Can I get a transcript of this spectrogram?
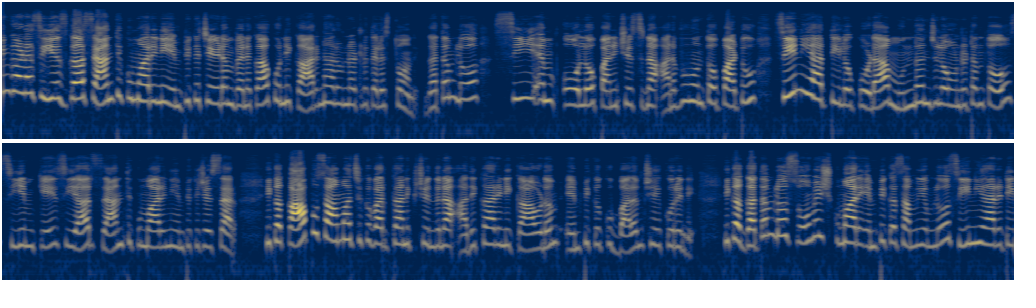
తెలంగాణ సీఎస్గా శాంతికుమారిని ఎంపిక చేయడం వెనుక కొన్ని కారణాలున్నట్లు తెలుస్తోంది. గతంలో సీఎంఓలో పనిచేసిన అనుభవంతో పాటు సీనియార్టీలో కూడా ముందంజలో ఉండటంతో సీఎం కేసీఆర్ శాంతికుమారిని ఎంపిక చేశారు. ఇక కాపు సామాజిక వర్గానికి చెందిన అధికారిని కావడం ఎంపికకు బలం చేకూరింది. ఇక గతంలో సోమేష్ కుమార్ ఎంపిక సమయంలో సీనియారిటీ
